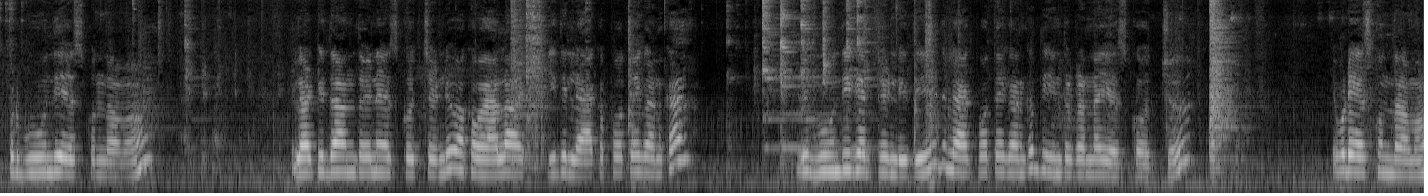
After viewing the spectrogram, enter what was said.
ఇప్పుడు బూందీ వేసుకుందాము. ఇలాంటి దాంతోనే వేసుకోవచ్చండి. ఒకవేళ ఇది లేకపోతే కనుక ఇది బూందీ గట్టండి ఇది. ఇది లేకపోతే కనుక దీంతో కన్నా వేసుకోవచ్చు. ఇప్పుడు వేసుకుందాము.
